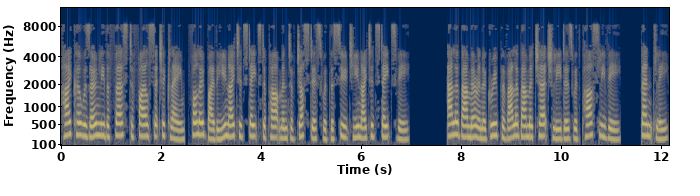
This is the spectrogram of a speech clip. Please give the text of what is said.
HICA was only the first to file such a claim, followed by the United States Department of Justice with the suit United States v. Alabama and a group of Alabama church leaders with Parsley v. Bentley.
